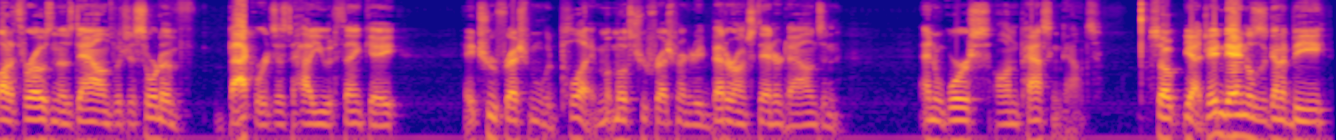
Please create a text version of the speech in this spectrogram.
a lot of throws in those downs, which is sort of backwards as to how you would think a a true freshman would play. Most true freshmen are going to be better on standard downs and and worse on passing downs. So yeah, Jayden Daniels is going to be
